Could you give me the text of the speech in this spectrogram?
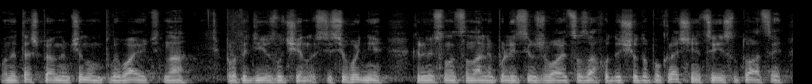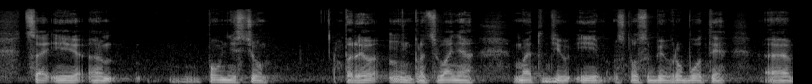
вони теж певним чином впливають на протидію злочинності. Сьогодні керівництво національної поліції вживаються заходи щодо покращення цієї ситуації. Це і е, повністю перепрацювання методів і способів роботи е,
